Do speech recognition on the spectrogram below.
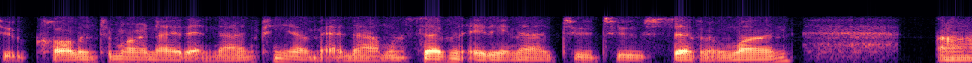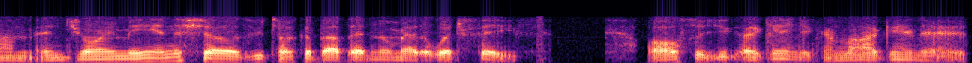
to call in tomorrow night at 9 p.m. at 917-889-2271 um, and join me in the show as we talk about that no matter what faith. Also, you again, you can log in at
